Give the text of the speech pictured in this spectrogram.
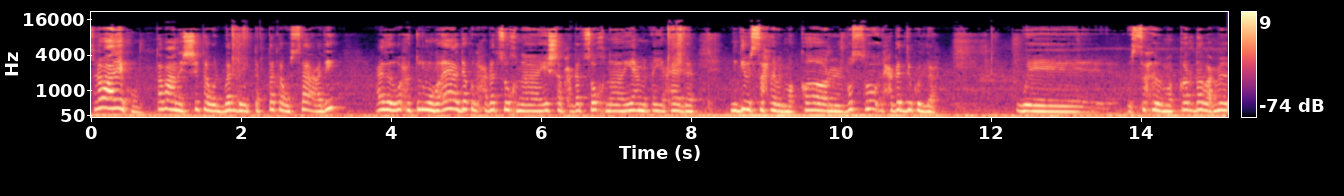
السلام عليكم. طبعا الشتاء والبرد والتكتكة والسقعه دي عايزة الواحد طول ما هو قاعد ياكل حاجات سخنة يشرب حاجات سخنة يعمل أي حاجة نجيب السحلب المكار بصوا الحاجات دي كلها. و... والسحلب المكار ده بعمله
